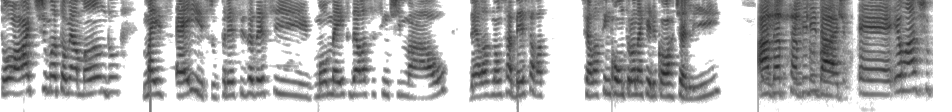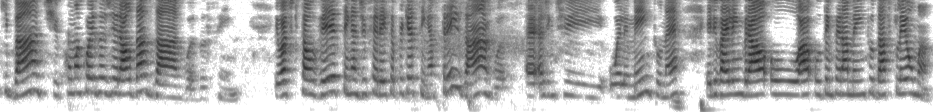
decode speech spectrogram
tô ótima, tô me amando, mas é isso, precisa desse momento dela se sentir mal, dela não saber se ela se ela se encontrou naquele corte ali. A adaptabilidade. É, eu acho que bate com uma coisa geral das águas, assim. Eu acho que talvez tenha diferença, porque assim, as três águas, é, a gente. O elemento, né? Ele vai lembrar o, a, o temperamento da fleuma.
